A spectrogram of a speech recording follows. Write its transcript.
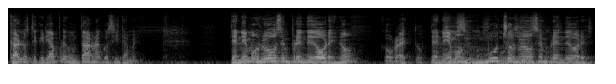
Carlos, te quería preguntar una cosita. Dime. Tenemos nuevos emprendedores, ¿no? Correcto. Tenemos Muchísimos, muchos nuevos emprendedores.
